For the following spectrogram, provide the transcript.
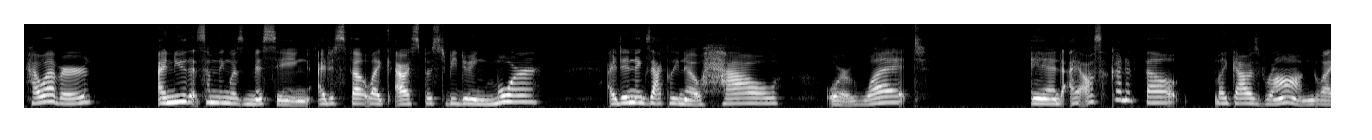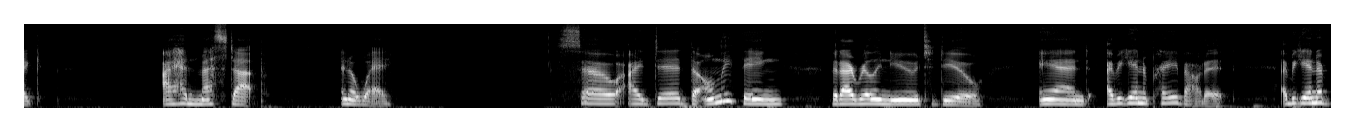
However, I knew that something was missing. I just felt like I was supposed to be doing more. I didn't exactly know how or what. And I also kind of felt like I was wrong, like I had messed up in a way. So I did the only thing that I really knew to do, and I began to pray about it. I began to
